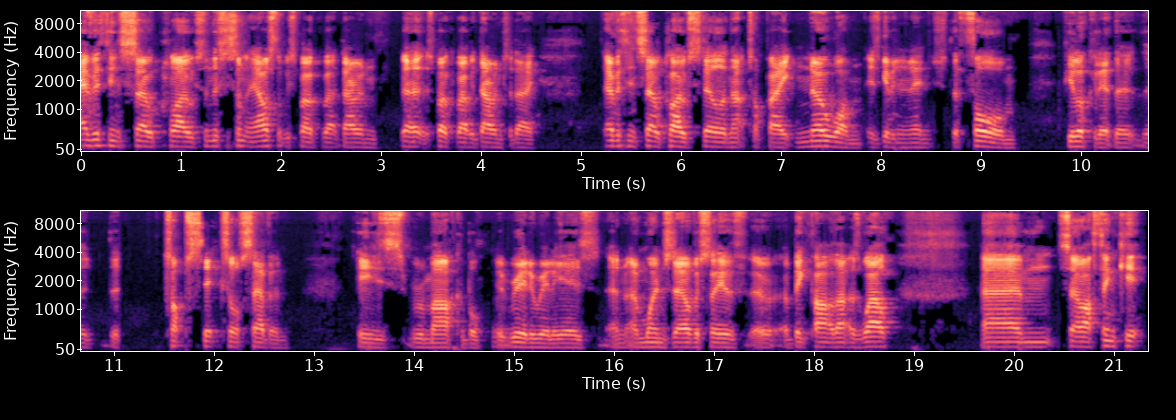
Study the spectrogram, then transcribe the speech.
everything's so close, and this is something else that we spoke about. Darren uh, spoke about with Darren today everything's so close still in that top eight. No one is giving an inch. The form, if you look at it, the the, the top six or seven is remarkable. It really, really is. And, and Wednesday, obviously, is a, a, big part of that as well. Um, so I think it.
